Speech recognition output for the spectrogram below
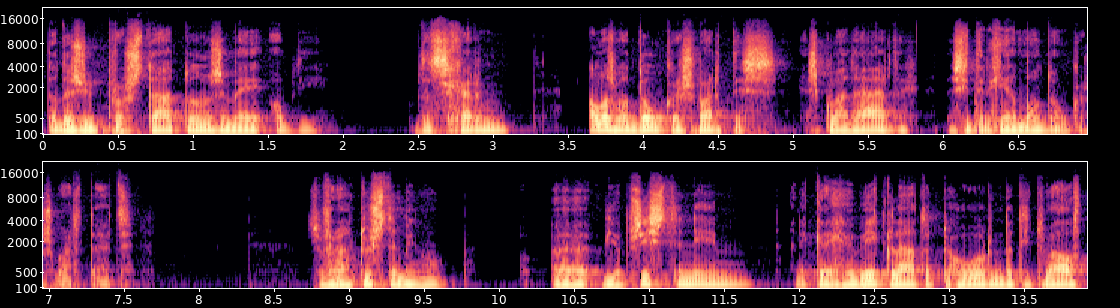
Dat is uw prostaat, tonen ze mij op die op dat scherm, alles wat donkerzwart is, is kwaadaardig. Dat ziet er helemaal donkerzwart uit. Ze vragen toestemming om uh, biopsies te nemen. En ik krijg een week later te horen dat die twaalf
